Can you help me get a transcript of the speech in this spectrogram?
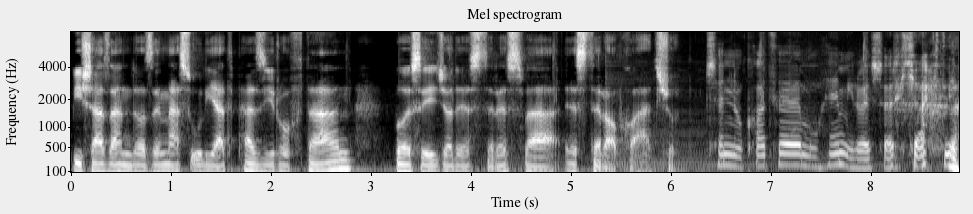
بیش از اندازه مسئولیت پذیرفتن باعث ایجاد استرس و استراب خواهد شد. چه نکات مهمی رو اشاره کردی؟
